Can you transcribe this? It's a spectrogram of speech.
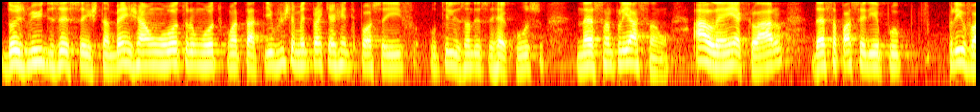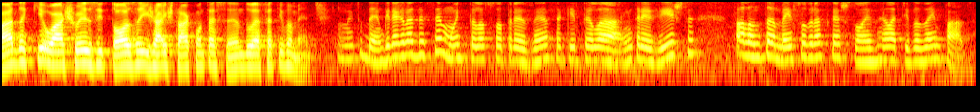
2016 também já um outro, um outro quantitativo, justamente para que a gente possa ir utilizando esse recurso nessa ampliação. Além, é claro, dessa parceria privada que eu acho exitosa e já está acontecendo efetivamente. Muito bem, eu queria agradecer muito pela sua presença aqui, pela entrevista, falando também sobre as questões relativas à Empasa.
